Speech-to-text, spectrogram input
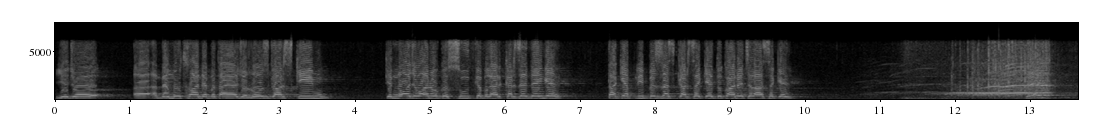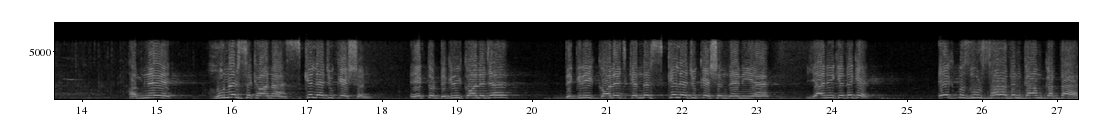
یہ جو محمود خان نے بتایا جو روزگار سکیم کہ نوجوانوں کو سود کے بغیر قرضے دیں گے تاکہ اپنی بزنس کر سکیں، دکانیں چلا سکیں۔ ہم نے ہنر سکھانا ہے سکل ایجوکیشن ایک تو ڈگری کالج ہے، ڈگری کالج کے اندر سکل ایجوکیشن دینی ہے۔ یعنی کہ دیکھیں، ایک مزدور سارا دن کام کرتا ہے،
